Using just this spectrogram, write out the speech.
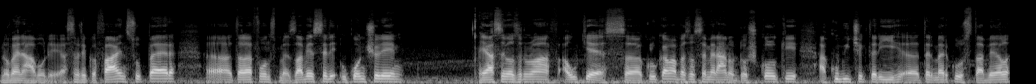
nové návody. Já jsem řekl, fajn, super, telefon jsme zavěsili, ukončili, já jsem zrovna v autě s klukama, vezl jsem je ráno do školky a Kubíček, který eh, ten Merkur stavil,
